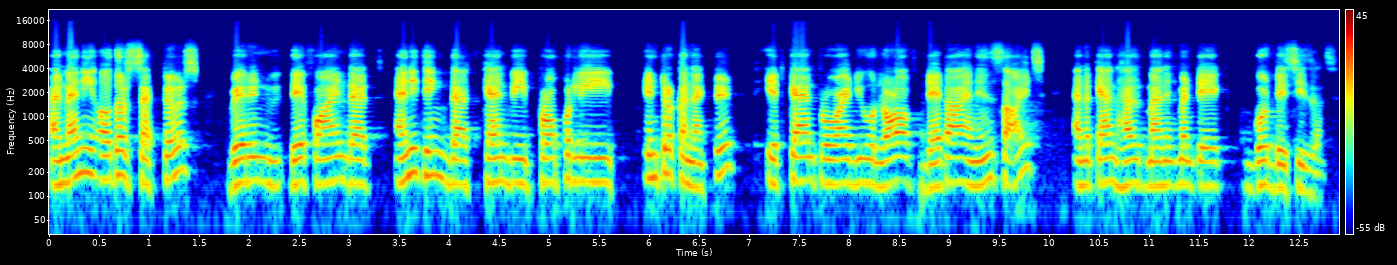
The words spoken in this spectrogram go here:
and many other sectors wherein they find that anything that can be properly interconnected, it can provide you a lot of data and insights and it can help management take good decisions.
